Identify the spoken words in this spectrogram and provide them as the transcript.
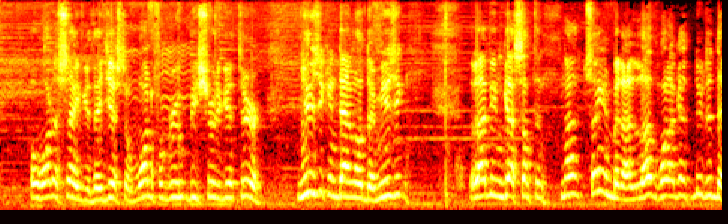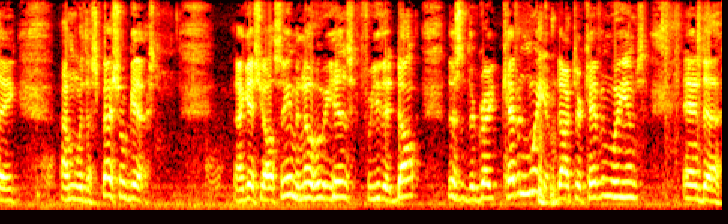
Oh, what a savior! They're just a wonderful group. Be sure to get their music and download their music. But I've even got something not saying, but I love what I got to do today. I'm with a special guest. I guess y'all see him and know who he is. For you that don't, this is the great Kevin Williams, Dr. Kevin Williams. And uh,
